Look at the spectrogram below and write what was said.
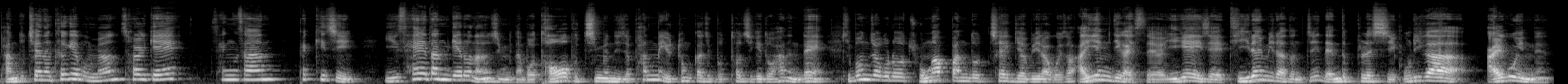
반도체는 크게 보면 설계, 생산, 패키징 이 세 단계로 나눠집니다. 뭐 더 붙이면 이제 판매 유통까지 붙어지기도 하는데 기본적으로 종합 반도체 기업이라고 해서 IMD가 있어요. 이게 이제 D램이라든지 낸드 플래시 우리가 알고 있는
